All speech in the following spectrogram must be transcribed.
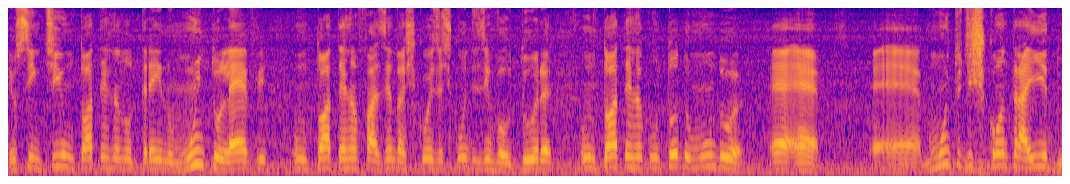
Eu senti um Tottenham no treino muito leve, um Tottenham fazendo as coisas com desenvoltura, um Tottenham com todo mundo é, é, é, muito descontraído,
